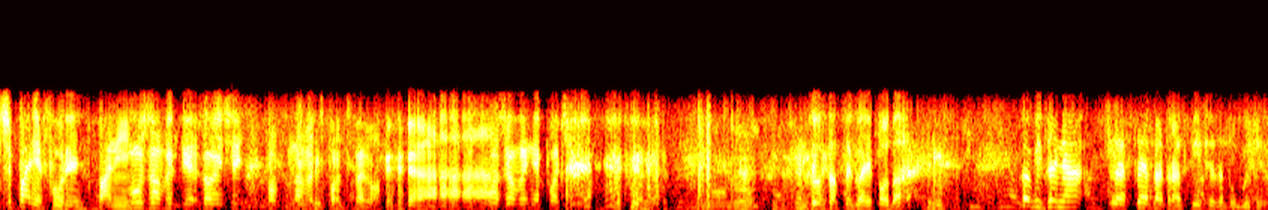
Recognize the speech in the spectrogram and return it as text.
Trzepanie fury, pani. Można wypierdolić jej po- nawet z portfela. Możemy nie płacić. Zostaw tego iPoda. Do widzenia. Następna transmisja za pół godziny.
